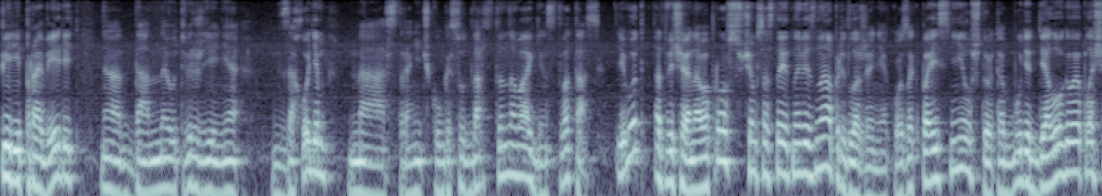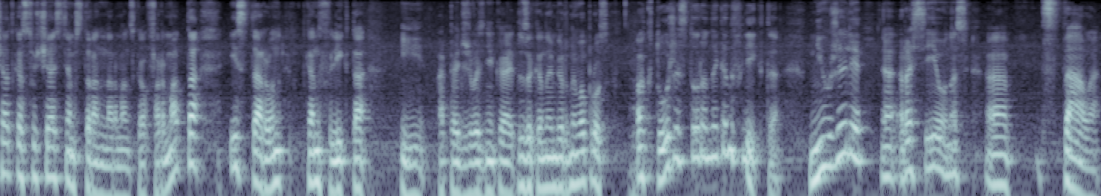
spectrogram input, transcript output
перепроверить а, данное утверждение. Заходим на страничку Государственного агентства ТАСС. И вот, отвечая на вопрос, в чем состоит новизна предложения, Козак пояснил, что это будет диалоговая площадка с участием сторон нормандского формата и сторон конфликта и опять же возникает закономерный вопрос, а кто же стороны конфликта? Неужели э, Россия у нас э, стала,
